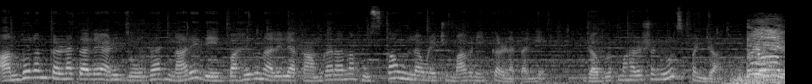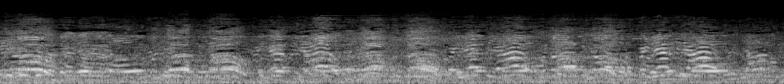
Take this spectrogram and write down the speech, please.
आंदोलन करण्यात आले आणि जोरदार नारे देत बाहेरून आलेल्या कामगारांना हुसकावून लावण्याची मागणी करण्यात आली आहे जागृत महाराष्ट्र न्यूज पंजाब पंजाब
